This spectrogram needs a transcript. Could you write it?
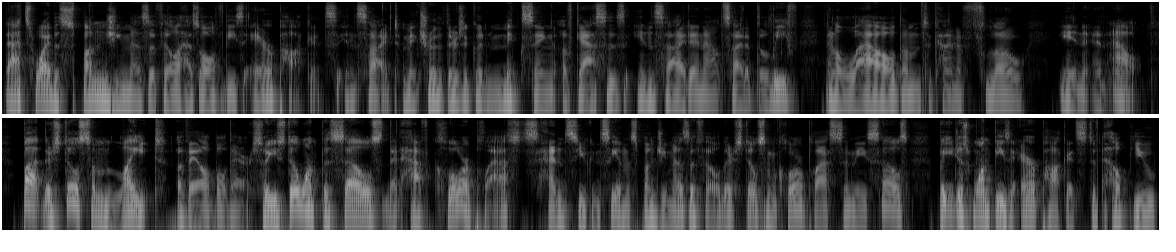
that's why the spongy mesophyll has all of these air pockets inside to make sure that there's a good mixing of gases inside and outside of the leaf and allow them to kind of flow in and out but there's still some light available there. So you still want the cells that have chloroplasts, hence you can see in the spongy mesophyll, there's still some chloroplasts in these cells, but you just want these air pockets to help you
